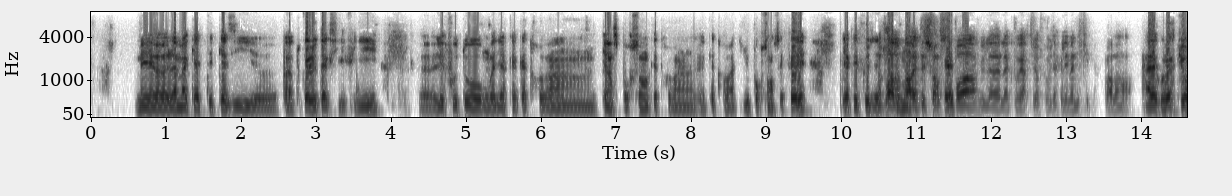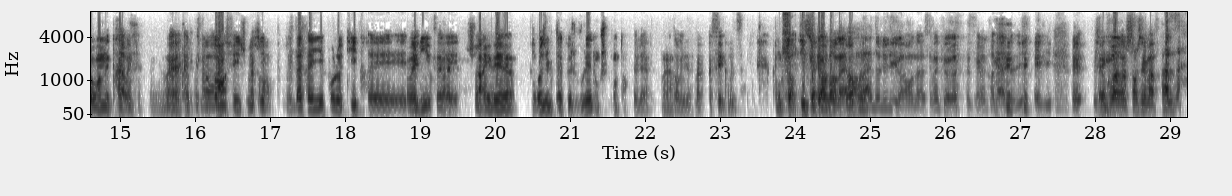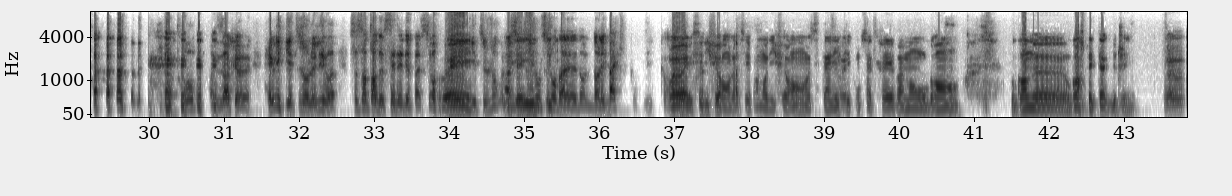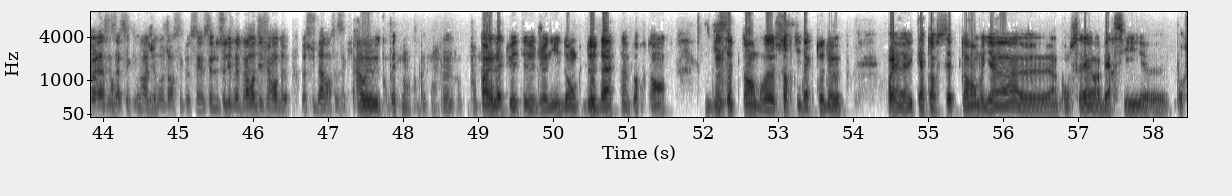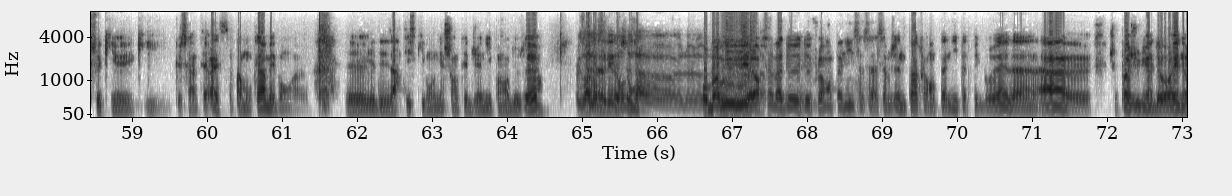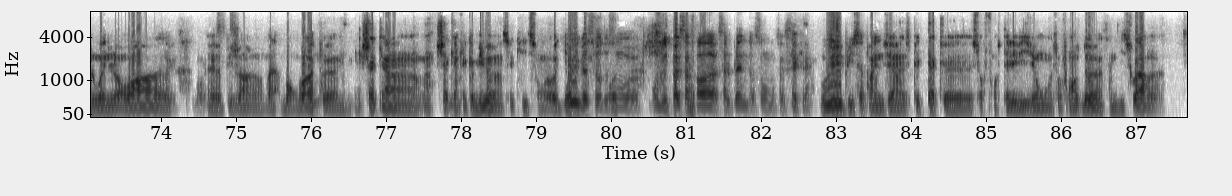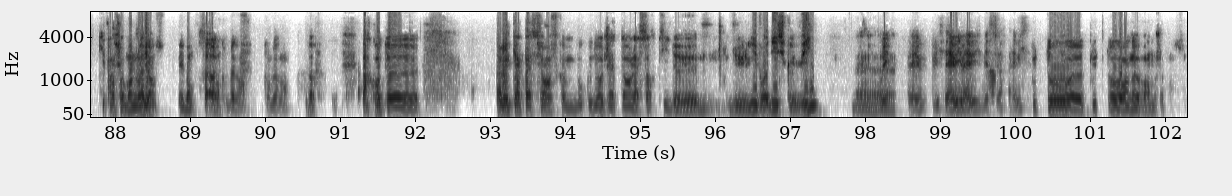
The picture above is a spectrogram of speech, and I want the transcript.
Mais euh, la maquette est quasi, euh, enfin en tout cas le texte il est fini. Euh, les photos, on va dire qu'à 95%, 80, 98% c'est fait. Il y a quelques quand- Pour avoir arrêté chanceux, pour avoir vu la, la couverture, je peux vous dire qu'elle est magnifique. Vraiment. À la couverture, on est très Ah oui. Ouais, Ouais, très vraiment content. Et je me suis bataillé pour le titre et Oui, le livre. et je suis arrivé euh, résultat que je voulais, donc je suis content. C'est bien. Voilà. C'est cool ça. Donc sorti le Super, 14 on, a, octobre. on a hâte de lui a- C'est vrai que c'est vrai qu'on a hâte de lui puis, euh, je vais pouvoir changer ma phrase d'intro en disant que, eh oui, il y a toujours le livre 60 ans de scène et de passion Oui. qui est toujours, Ah, lui, toujours, toujours dans, dans, dans les bacs. on Ouais, c'est différent là, c'est vraiment différent. C'est un livre qui est consacré vraiment au grand, au grand, euh, au grand spectacle de Johnny. Ouais, ouais, voilà, c'est ça, c'est qu'il faudra dire aux gens, c'est que c'est, c'est- ce livre est vraiment différent de, de celui d'avant, ça c'est clair. Ah oui, oui, complètement, complètement. Mm. Donc, Pour parler de l'actualité de Johnny, donc deux dates importantes. 10 septembre, euh, sortie d'acte 2. Ouais. Euh, et 14 septembre, il y a euh, un concert à Bercy. euh, pour ceux qui, qui que ça intéresse, c'est pas mon cas, mais bon, euh, euh, il y a des artistes qui vont venir chanter Johnny pendant deux heures. Ils ont annoncé Euh, les noms façon- déjà euh, le... Oh bah oui, oui, alors ça va de, de Florent Pagny, ça, ça, ça me gêne pas. Florent Pagny, Patrick Bruel, euh, à, euh, je sais pas, Julien Doré, Nolwenn Leroy, euh, Oui, bon, euh, puis genre, voilà. Bon, bref, chacun, enfin, chacun fait comme il veut, hein, ceux qui sont heureux d'y aller. Oui, bien sûr, de toute façon, euh, on doute pas que ça fera ça le pleine, de toute façon, c'est- clair. Oui, puis ça fera une, un spectacle sur France Télévisions, sur France 2, un samedi soir, qui fera sûrement de l'audience. Mais bon, Ça, bon. complètement, complètement. Par contre, avec impatience, comme beaucoup d'autres, j'attends la sortie de, du livre disque Vie. Euh, Oui, et oui, eh oui, bah oui, bien sûr, eh oui. Plutôt, euh, plutôt en novembre, je pense.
